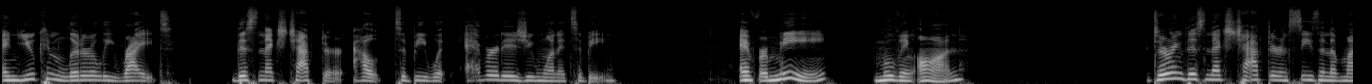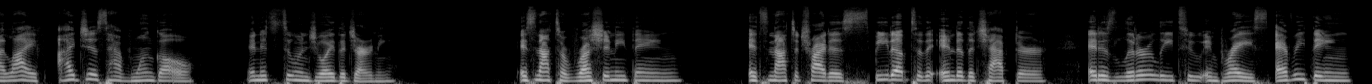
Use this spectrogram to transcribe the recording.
and you can literally write this next chapter out to be whatever it is you want it to be. And for me, moving on, during this next chapter and season of my life, I just have one goal, and it's to enjoy the journey. It's not to rush anything, it's not to try to speed up to the end of the chapter. It is literally to embrace everything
